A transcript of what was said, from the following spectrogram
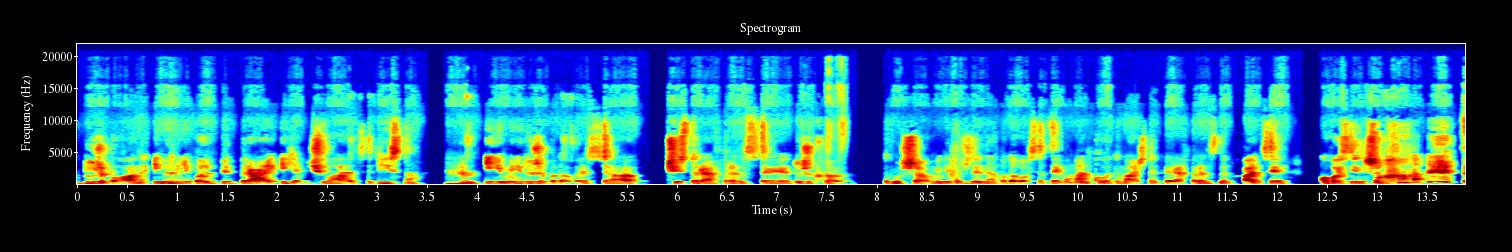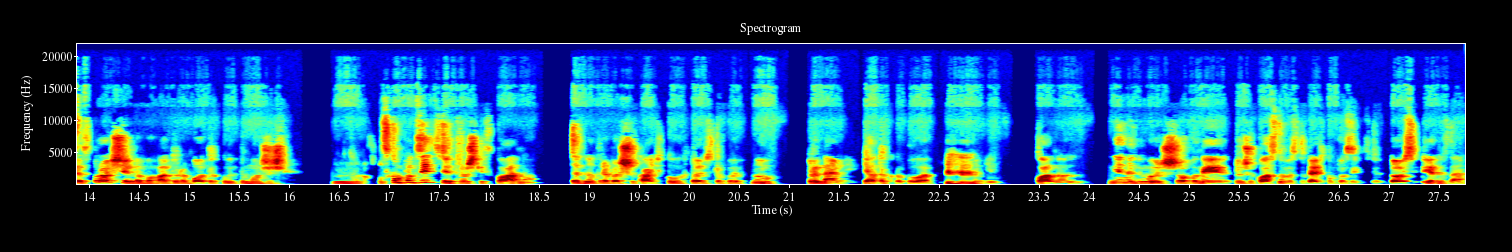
дуже погано. І він мені підбирає, і я відчуваю це дійсно. І мені дуже подобаються чисто референси, дуже кльові. Тому що мені завжди не подобався цей момент, коли ти маєш знайти референс на бухгалті когось іншого. Це спрощує набагато роботи, коли ти можеш з композицією трошки складно. Все одно треба шукати, коли хтось робив. Ну, принаймні, я так робила. Мгм. Мені складно. Я не думаю, що вони дуже класно виставляють композицію досі. Я не знаю.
